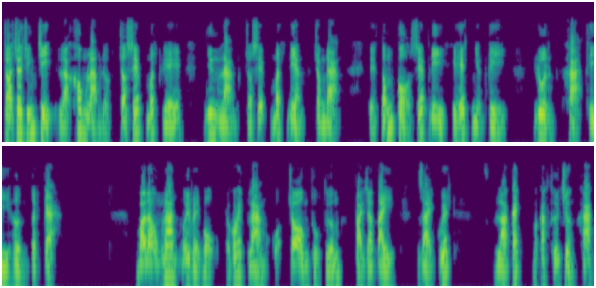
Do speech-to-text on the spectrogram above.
Trò chơi chính trị là không làm được cho sếp mất ghế nhưng làm cho sếp mất điểm trong đảng để tống cổ sếp đi khi hết nhiệm kỳ luôn khả thi hơn tất cả. Bà Đào Hồng Lan mới về bộ đã có cách làm của cho ông Thủ tướng phải ra tay giải quyết là cách mà các thứ trưởng khác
